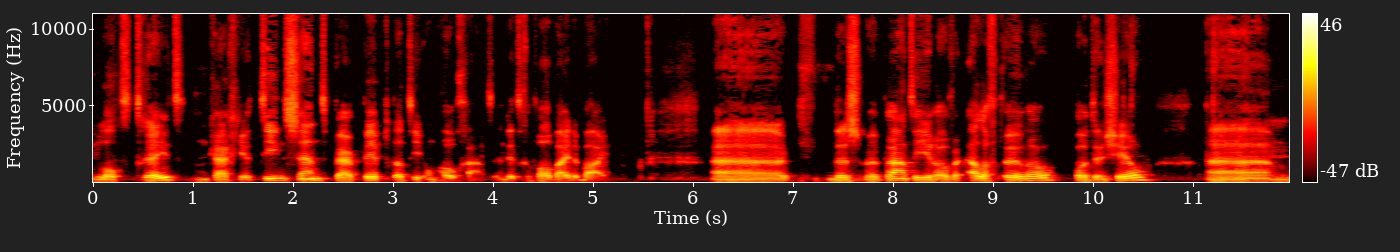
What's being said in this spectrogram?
0,01 lot trade, dan krijg je 10 cent per pip dat die omhoog gaat. In dit geval bij de buy. Uh, dus we praten hier over 11 euro potentieel. Ehm,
